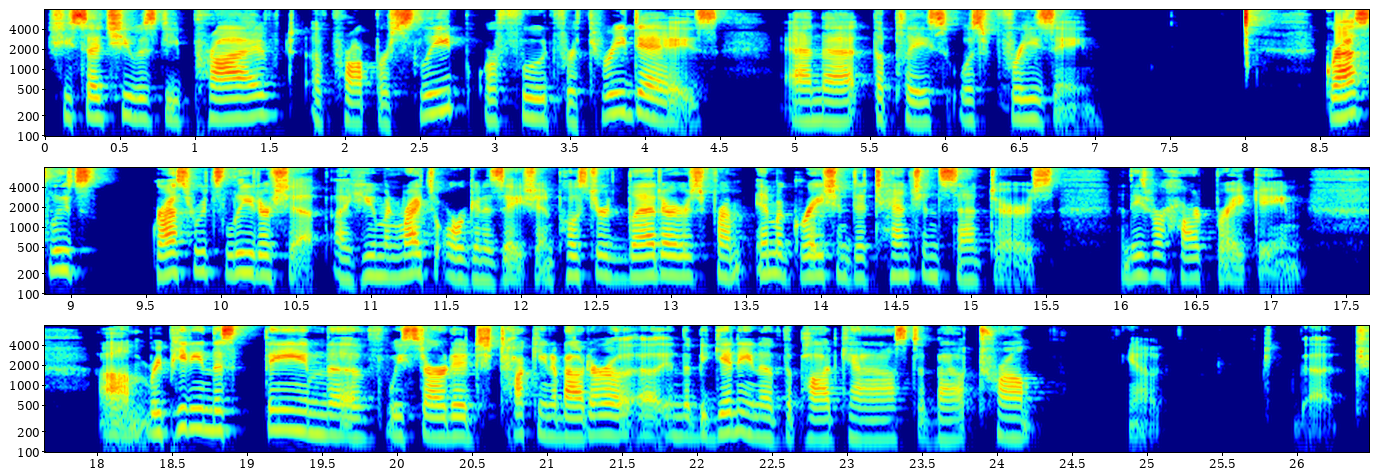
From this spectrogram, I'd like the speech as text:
She said she was deprived of proper sleep or food for three days and that the place was freezing. Grassroots, Grassroots Leadership, a human rights organization, posted letters from immigration detention centers, and these were heartbreaking. Um, repeating this theme of we started talking about uh, in the beginning of the podcast about Trump, you know, uh, t-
